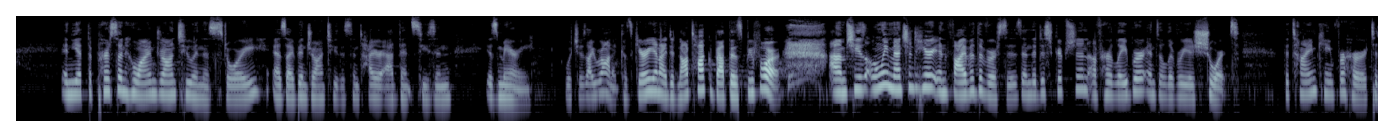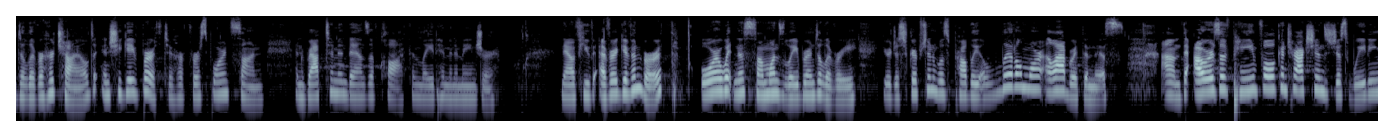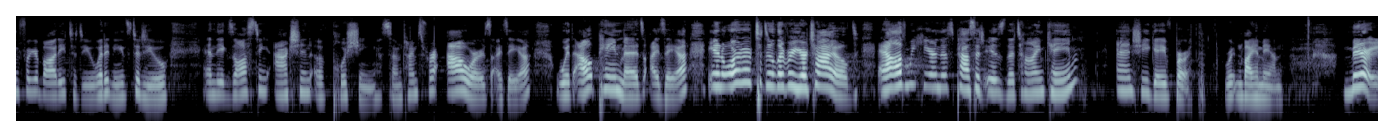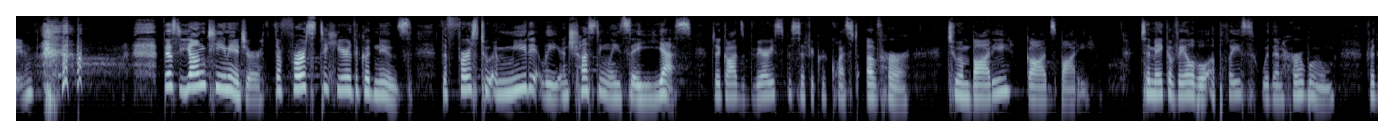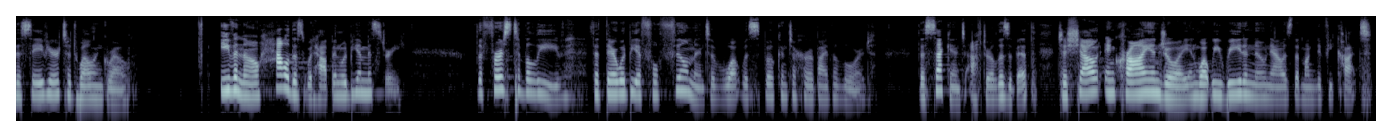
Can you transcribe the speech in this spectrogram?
And yet, the person who I'm drawn to in this story, as I've been drawn to this entire Advent season, is Mary which is ironic because Gary and I did not talk about this before. Um, she is only mentioned here in five of the verses, and the description of her labor and delivery is short. The time came for her to deliver her child, and she gave birth to her firstborn son and wrapped him in bands of cloth and laid him in a manger. Now, if you've ever given birth or witnessed someone's labor and delivery, your description was probably a little more elaborate than this. Um, the hours of painful contractions just waiting for your body to do what it needs to do, and the exhausting action of pushing, sometimes for hours, Isaiah, without pain meds, Isaiah, in order to deliver your child. And all we hear in this passage is the time came and she gave birth, written by a man. Mary, this young teenager, the first to hear the good news, the first to immediately and trustingly say yes to God's very specific request of her to embody God's body, to make available a place within her womb for the Savior to dwell and grow. Even though how this would happen would be a mystery. The first to believe that there would be a fulfillment of what was spoken to her by the Lord the second after Elizabeth, to shout and cry in joy in what we read and know now as the Magnificat,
